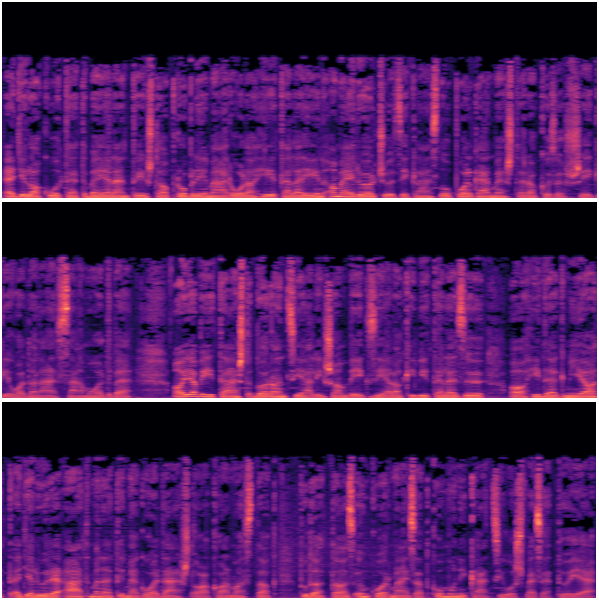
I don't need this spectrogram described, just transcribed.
Egy lakó tett bejelentést a problémáról a hét elején, amelyről Csőzik László polgármester a közösségi oldalán számolt be. A javítást garanciálisan végzi el a kivitelező, a hideg miatt egyelőre átmeneti megoldást alkalmaztak, tudatta az önkormányzat kommunikációs vezetője.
